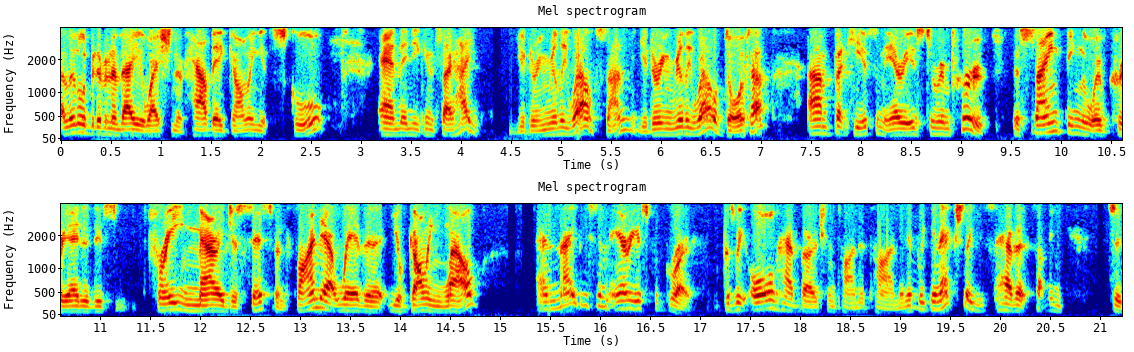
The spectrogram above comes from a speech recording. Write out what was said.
a little bit of an evaluation of how they're going at school, and then you can say, "Hey, you're doing really well, son. You're doing really well, daughter." Um, but here's some areas to improve. The same thing that we've created this pre-marriage assessment. Find out where the, you're going well, and maybe some areas for growth because we all have those from time to time. And if we can actually have it something to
